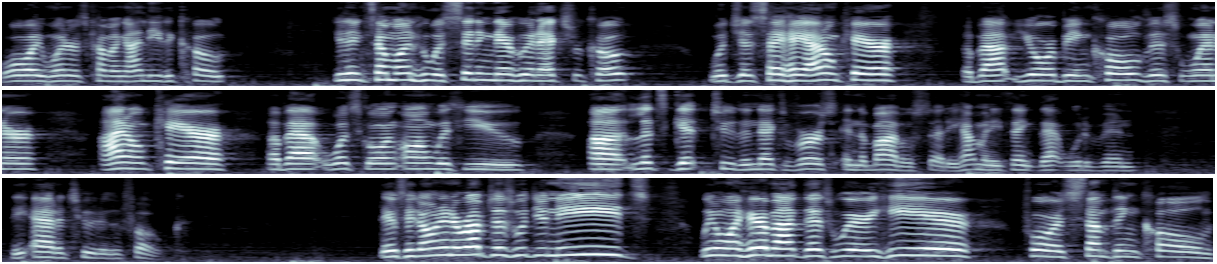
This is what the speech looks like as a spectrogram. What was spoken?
Boy, winter's coming, I need a coat? Do you think someone who was sitting there who had an extra coat would just say, Hey, I don't care about your being cold this winter. I don't care about what's going on with you. Uh, let's get to the next verse in the Bible study. How many think that would have been the attitude of the folk? They would say, Don't interrupt us with your needs. We don't want to hear about this. We're here for something called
